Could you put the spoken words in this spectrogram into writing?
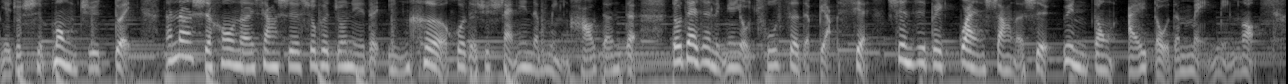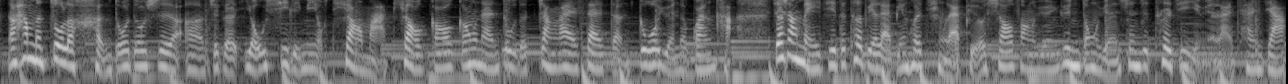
也就是梦之队。那那时候呢，像是 Super Junior 的银赫，或者是闪念的敏豪等等，都在这里面有出色的表现，甚至被冠上了是运动 idol 的美名哦。那他们做了很多都是呃这个游戏。里面有跳马、跳高、高难度的障碍赛等多元的关卡，加上每一集的特别来宾会请来，比如消防员、运动员，甚至特技演员来参加，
